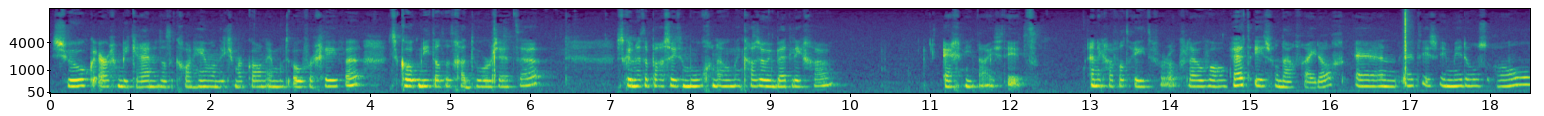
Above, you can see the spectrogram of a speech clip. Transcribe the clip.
zulke erg migraine dat ik gewoon helemaal niks meer kan en moet overgeven. Dus ik hoop niet dat het gaat doorzetten. Dus ik heb net een paracetamol genomen. Ik ga zo in bed liggen. Echt niet nice dit. En ik ga wat eten voordat ik flauw val. Het is vandaag vrijdag. En het is inmiddels al...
